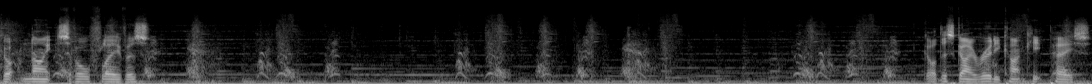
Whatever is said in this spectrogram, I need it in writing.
Got knights of all flavours. God, this guy really can't keep pace.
